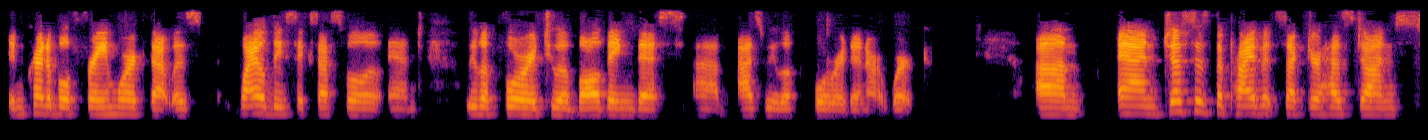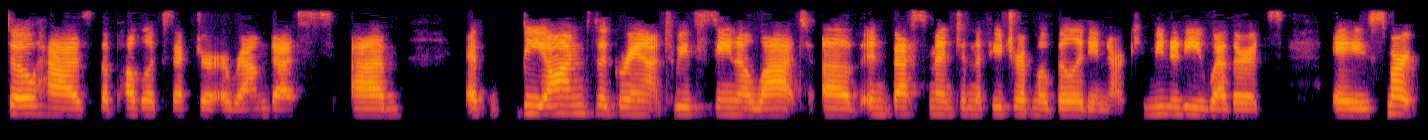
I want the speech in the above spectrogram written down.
incredible framework that was wildly successful and we look forward to evolving this um, as we look forward in our work. Um, and just as the private sector has done, so has the public sector around us. Um, beyond the grant, we've seen a lot of investment in the future of mobility in our community, whether it's a smart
